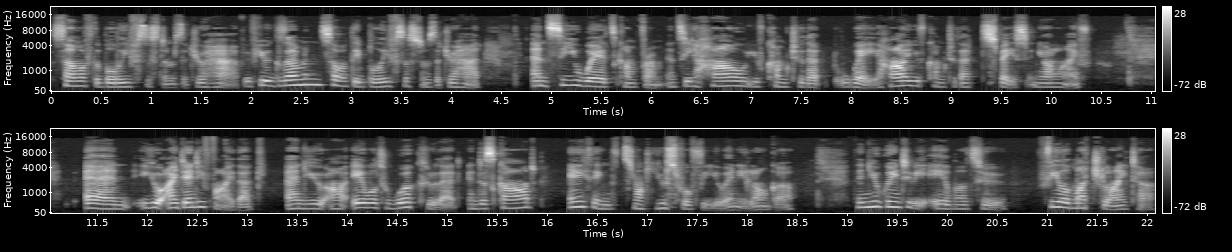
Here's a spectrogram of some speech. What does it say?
some of the belief systems that you have, if you examine some of the belief systems that you had and see where it's come from and see how you've come to that way, how you've come to that space in your life, and you identify that and you are able to work through that and discard anything that's not useful for you any longer, then you're going to be able to feel much lighter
